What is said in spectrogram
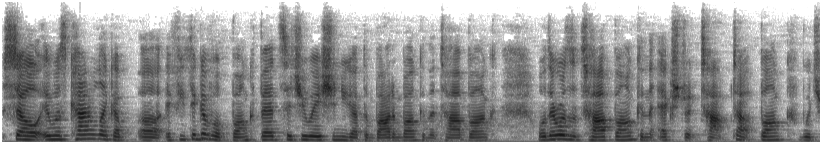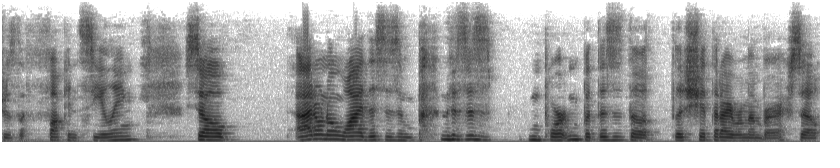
so it was kind of like a uh, if you think of a bunk bed situation you got the bottom bunk and the top bunk well there was a top bunk and the extra top top bunk which was the fucking ceiling so i don't know why this is imp- this is important but this is the the shit that i remember so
